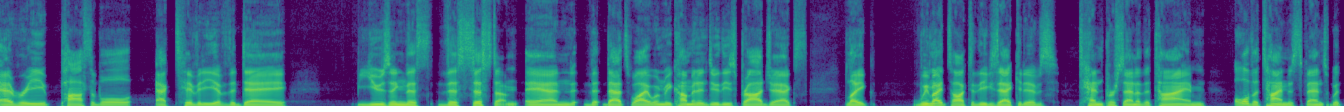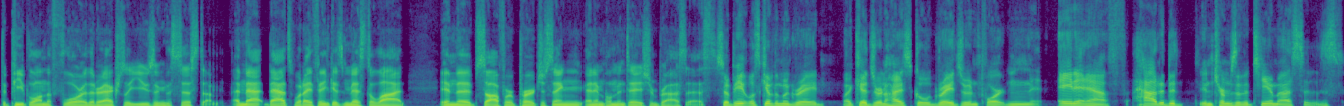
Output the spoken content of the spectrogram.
every possible activity of the day using this this system and th- that's why when we come in and do these projects like we might talk to the executives 10% of the time all the time is spent with the people on the floor that are actually using the system. And that that's what I think is missed a lot in the software purchasing and implementation process. So Pete, let's give them a grade. My kids are in high school, grades are important. A to F. How did the in terms of the TMSs,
